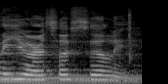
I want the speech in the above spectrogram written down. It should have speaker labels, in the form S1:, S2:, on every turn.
S1: You are so silly.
